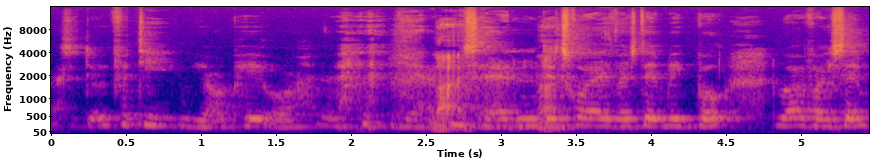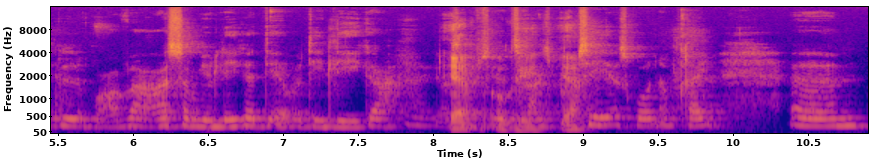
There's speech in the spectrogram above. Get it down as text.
altså det er jo ikke fordi, vi ophæver øh, verdenshandlen. Det tror jeg bestemt ikke på. Du har for eksempel råvarer, som jo ligger der, hvor de ligger, og Ja, som okay, skal transporteres ja. rundt omkring. Øhm,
